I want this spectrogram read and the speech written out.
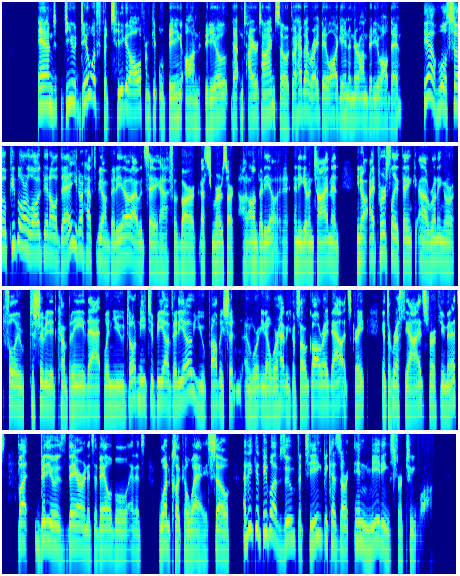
And do you deal with fatigue at all from people being on video that entire time? So do I have that right? They log in and they're on video all day? Yeah, well, so people are logged in all day. You don't have to be on video. I would say half of our customers are not on video at any given time. And you know, I personally think uh, running a fully distributed company that when you don't need to be on video, you probably shouldn't. And we're, you know, we're having a phone call right now. It's great. Get to rest the eyes for a few minutes, but video is there and it's available and it's one click away. So I think that people have Zoom fatigue because they're in meetings for too long,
